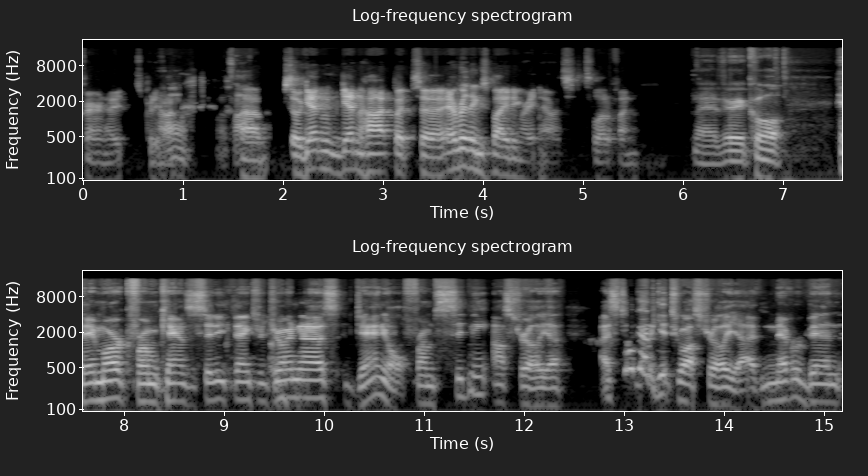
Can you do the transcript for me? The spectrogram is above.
Fahrenheit. It's pretty hot. Oh, hot. Um, so getting getting hot, but uh, everything's biting right now. It's it's a lot of fun. Uh, very cool. Hey, Mark from Kansas City. Thanks for joining us. Daniel from Sydney, Australia. I still got to get to Australia. I've never been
